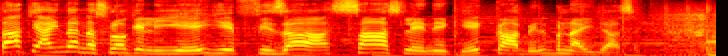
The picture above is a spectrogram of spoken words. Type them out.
ताकि आइंदा नस्लों के लिए ये फिज़ा सांस लेने के काबिल बनाई जा सके।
